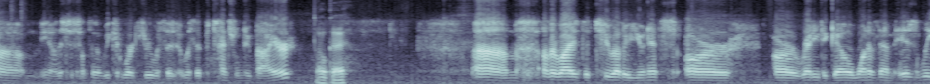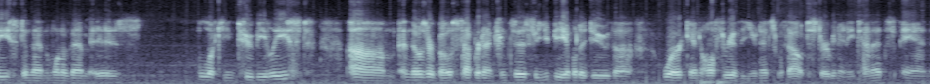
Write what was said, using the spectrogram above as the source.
um, you know this is something that we could work through with a with a potential new buyer. Okay. Um, otherwise, the two other units are are ready to go. One of them is leased, and then one of them is looking to be leased. Um, and those are both separate entrances, so you'd be able to do the work in all three of the units without disturbing any tenants, and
